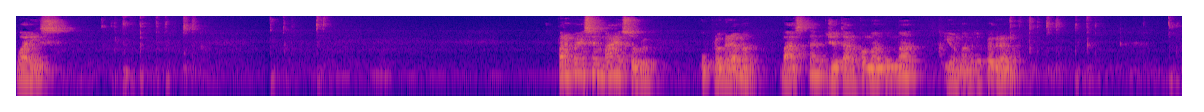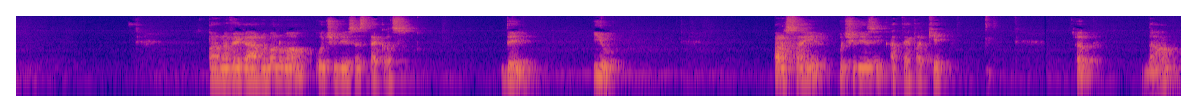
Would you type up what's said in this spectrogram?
whatis. Para conhecer mais sobre o programa, basta digitar o comando man e o nome do programa. Para navegar no manual, utilize as teclas D e U. Para sair, utilize a tecla Q. Up, Down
